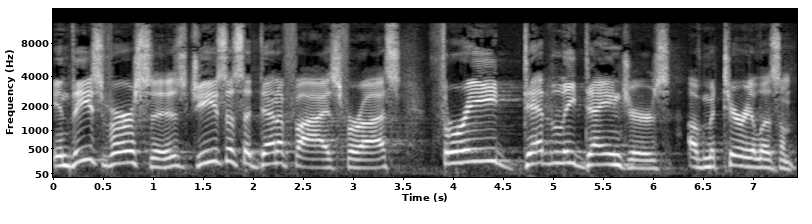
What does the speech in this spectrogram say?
In these verses, Jesus identifies for us three deadly dangers of materialism.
